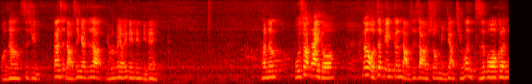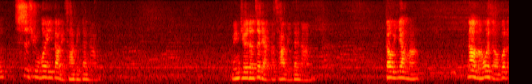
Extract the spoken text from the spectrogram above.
我这样视讯，但是老师应该知道有没有一点点 delay。可能不算太多，那我这边跟老师稍微说明一下，请问直播跟视讯会议到底差别在哪里？您觉得这两个差别在哪里？都一样吗？那我们为什么不能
